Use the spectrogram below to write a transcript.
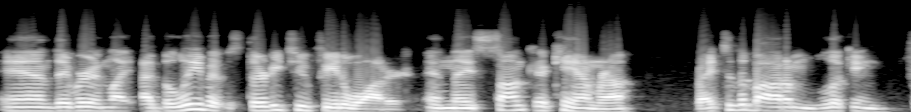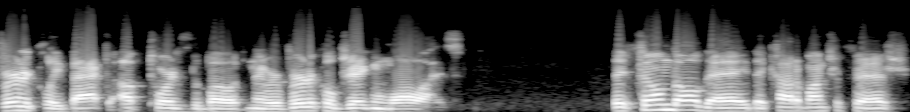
and they were in like I believe it was 32 feet of water, and they sunk a camera right to the bottom, looking vertically back up towards the boat, and they were vertical jigging walleyes. They filmed all day. They caught a bunch of fish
